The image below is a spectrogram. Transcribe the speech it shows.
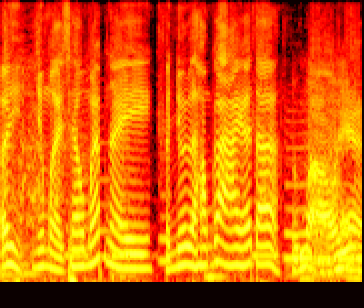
ê nhưng mà sao map này hình như là không có ai hết ta? Đúng rồi. Nè,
